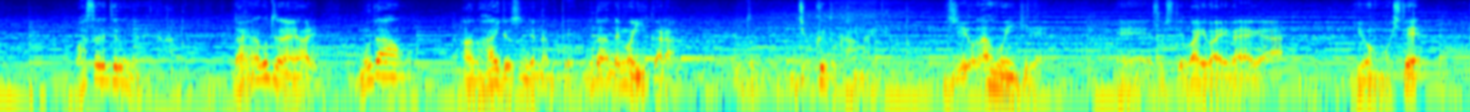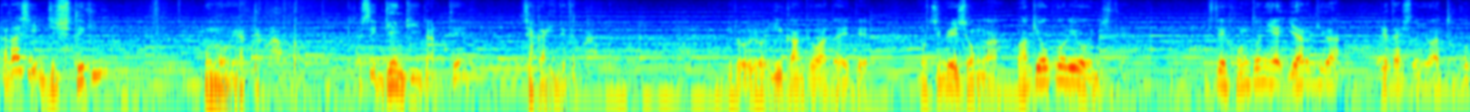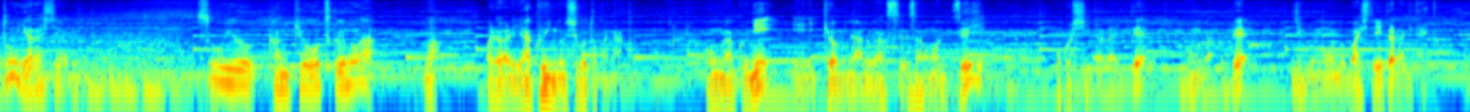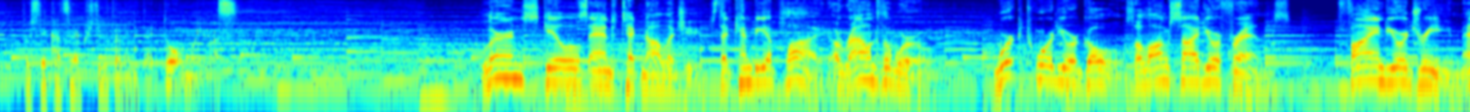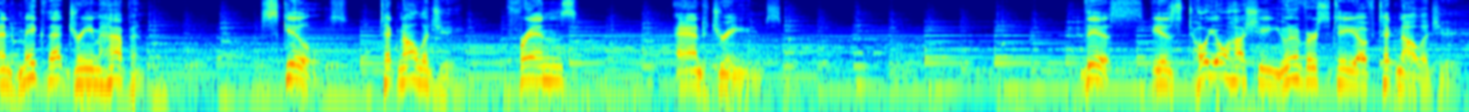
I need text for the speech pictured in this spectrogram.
忘れてるんじゃないかなと。大学というのはやはり無駄をあの排除するんじゃなくて無駄でもいいからじっくりと考えていくと。自由な雰囲気で、えー、そしてワイワイガヤガヤ議論をして正しい自主的にものをやってもらうと。そして元気になって社会に出てもらう。いろいろいい環境を与えてモチベーションが湧き起こるようにしてそして本当にやる気が出た人にはとことんやらせてあげると。そういう環境を作るのがまあ我々役員の仕事かなと。音楽に興味のある学生さんは是非お越しいただいて音楽で自分を伸ばしていただきたいと。そして活躍していただきたいと思います。Learn skills and technologies that can be applied around the world. Work toward your goals alongside your friends. Find your dream and make that dream happen. Skills, technology, friends, and dreams. This is Toyohashi University of Technology.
